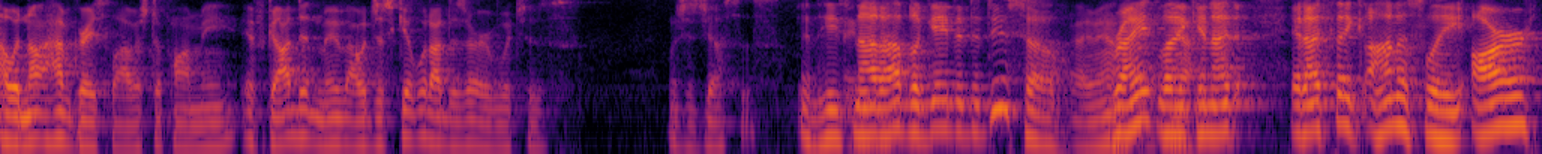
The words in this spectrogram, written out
I would not have grace lavished upon me. If God didn't move, I would just get what I deserve, which is which is justice. and he's not obligated to do so Amen. right like Yeah. and i and i think honestly our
